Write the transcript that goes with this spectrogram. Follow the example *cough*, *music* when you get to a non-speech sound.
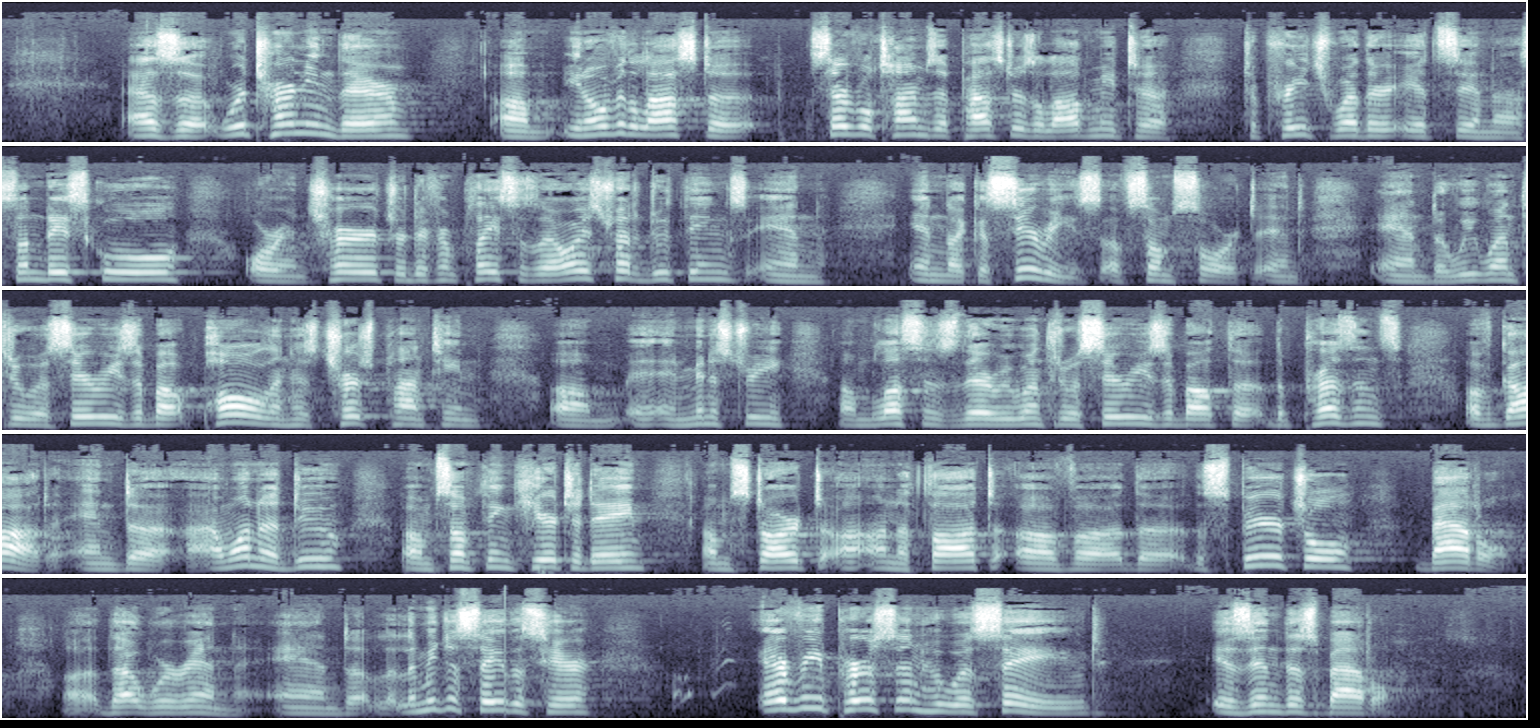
as uh, we're turning there, um, you know, over the last uh, several times that pastors allowed me to to preach, whether it's in Sunday school or in church or different places, I always try to do things in in like a series of some sort. And and uh, we went through a series about Paul and his church planting um, and ministry um, lessons there. We went through a series about the, the presence of God. And uh, I want to do um, something here today. Um, start on a thought of uh, the the spiritual battle uh, that we're in. And uh, let me just say this here: every person who was saved is in this battle.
